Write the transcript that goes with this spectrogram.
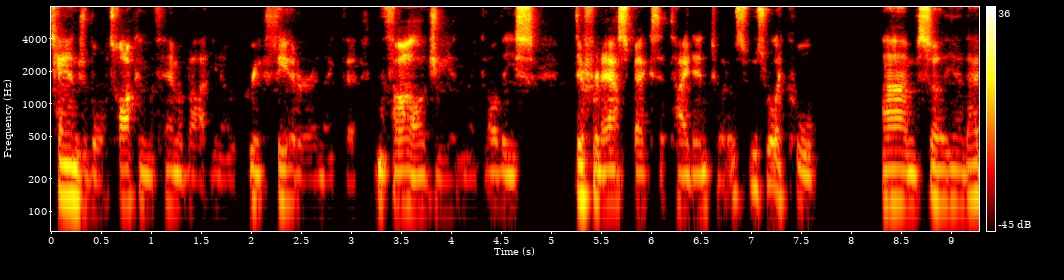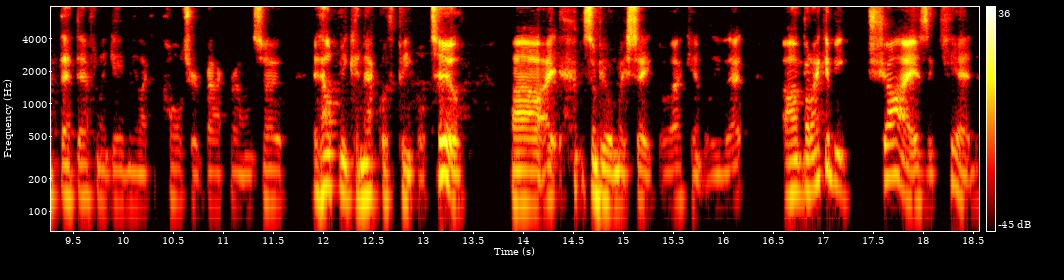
tangible talking with him about you know Greek theater and like the mythology and like all these different aspects that tied into it. It was, it was really cool. Um, so you know that that definitely gave me like a culture background. So it helped me connect with people too. Uh, I, some people may say, "Oh, I can't believe that," um, but I could be shy as a kid,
